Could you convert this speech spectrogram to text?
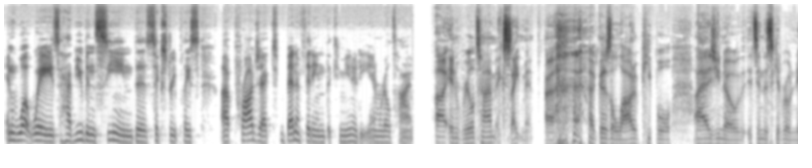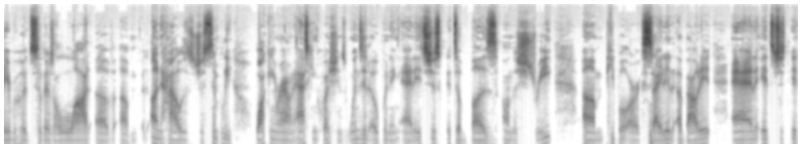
in what ways have you been seeing the Sixth Street Place uh, project benefiting the community in real time? Uh, in real time, excitement. Uh, there's a lot of people, as you know, it's in the Skid Row neighborhood, so there's a lot of um, unhoused, just simply walking around, asking questions. When's it opening? And it's just it's a buzz on the street. Um, people are excited about it, and it's just it.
